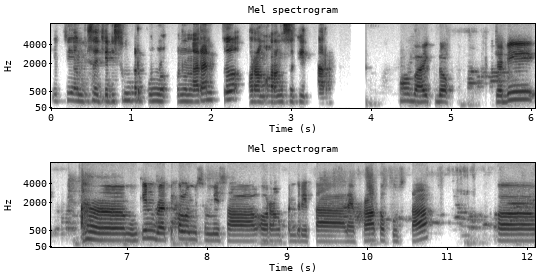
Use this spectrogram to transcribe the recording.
itu yang bisa jadi sumber penularan ke orang-orang sekitar. Oh baik dok. Jadi mungkin berarti kalau misal, misal orang penderita lepra atau kusta uh,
